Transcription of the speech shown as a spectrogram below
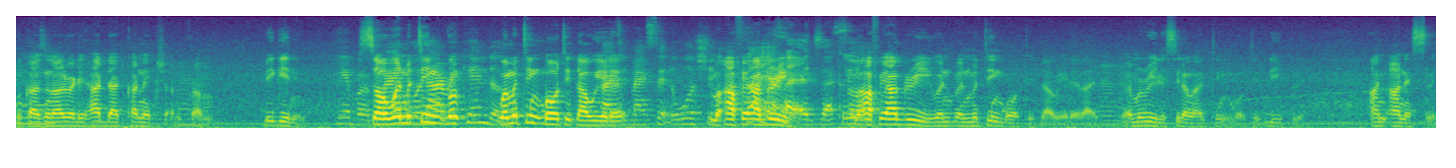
because mm-hmm. you already had that connection mm. from beginning. Yeah, but so when we think but when we think about it that way Might- there, might the I have to agree. Right, exactly. I have to agree when, when we think about it that way they like mm. when we really sit down and think about it deeply and honestly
